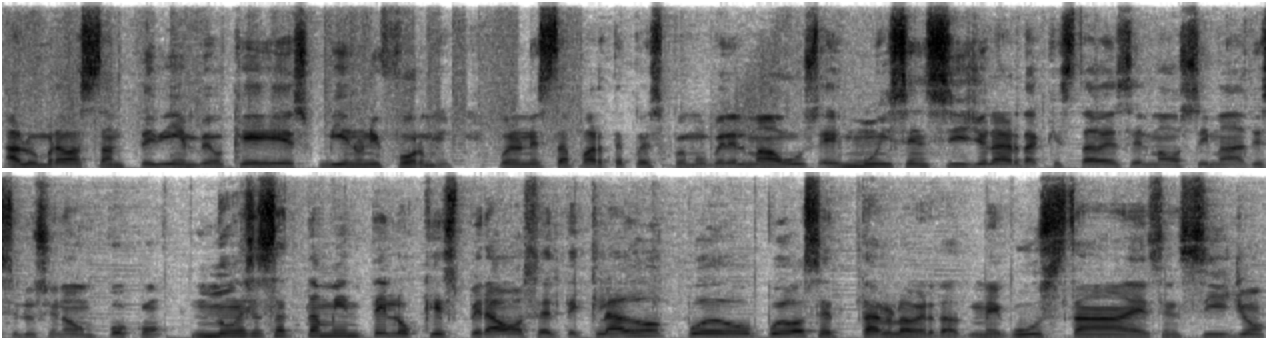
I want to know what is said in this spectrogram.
Alumbra bastante bien, veo que es bien uniforme. Bueno, en esta parte pues podemos ver el mouse, es muy sencillo, la verdad que esta vez el mouse se me ha desilusionado un poco. No es exactamente lo que esperaba, o sea, el teclado puedo, puedo aceptarlo, la verdad. Me gusta, es sencillo,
